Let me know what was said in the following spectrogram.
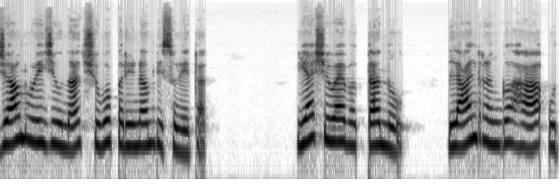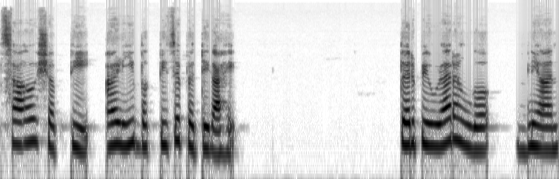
ज्यामुळे जीवनात शुभ परिणाम दिसून येतात. याशिवाय भक्तांनो लाल रंग हा उत्साह शक्ती आणि भक्तीचे प्रतीक आहे. तर पिवळा रंग ज्ञान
